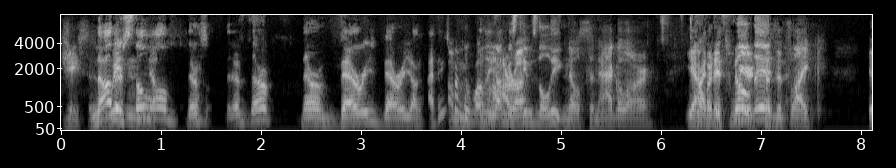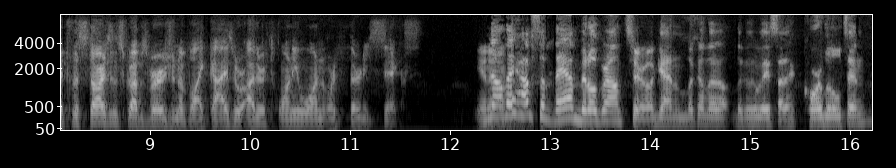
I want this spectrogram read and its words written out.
Jason. No, they're still Nel- all they're they're they're, they're very very young. I think they're one of the youngest teams in the league. Nelson Agholor. Yeah, Right, but it's weird filled because in. it's like it's the stars and scrubs version of like guys who are either 21 or 36. You know? No, they have some. They have middle ground too. Again, look at the look at who they said. Cory Littleton.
